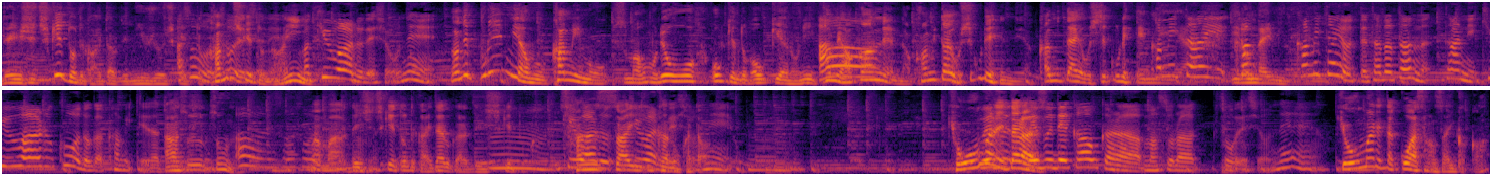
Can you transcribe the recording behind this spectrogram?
電子チケットって書いてあるで入場チケット。紙チケットないんまあ、や QR でしょうね。なんでプレミアム紙もスマホも両方 OK とか OK やのに紙あかんねんな。紙対応してくれへんねや。紙対応してくれへんねんや。紙対いろんな意味で。紙対応ってただ単な単に QR コードが紙ってだけあそうそうなのあそうそうまあまあ電子チケットって書いてあるから電子チケットか。うん3歳以下の方はねうん今日生まれたらウェブで買うからまあそらそうでしょうね。今日生まれた子は3歳以下か？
